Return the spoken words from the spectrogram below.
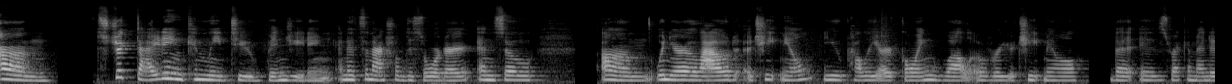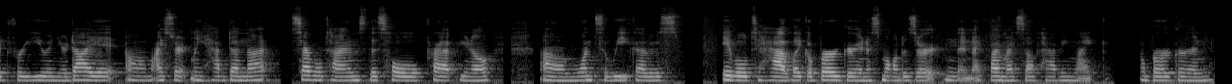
um strict dieting can lead to binge eating and it's an actual disorder. And so um, when you're allowed a cheat meal, you probably are going well over your cheat meal that is recommended for you and your diet. Um, I certainly have done that several times this whole prep, you know. Um, once a week, I was able to have like a burger and a small dessert, and then I find myself having like a burger and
